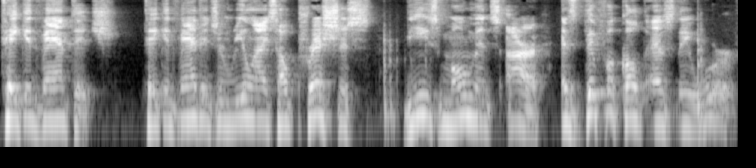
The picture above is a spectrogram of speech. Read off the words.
Take advantage. Take advantage and realize how precious these moments are, as difficult as they were.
